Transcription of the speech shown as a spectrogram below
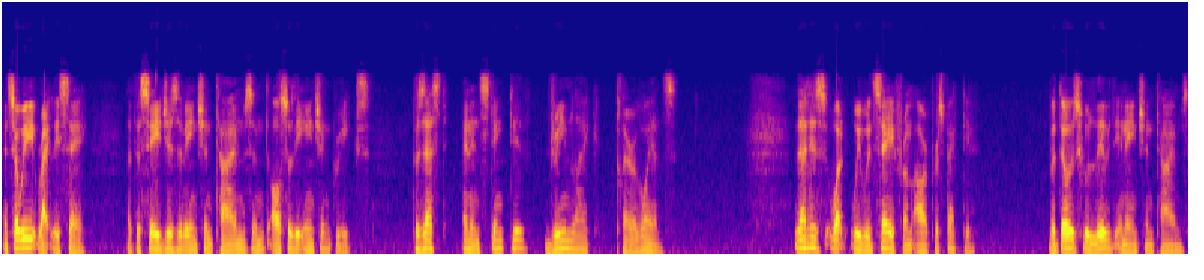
And so we rightly say that the sages of ancient times and also the ancient Greeks possessed an instinctive, dreamlike clairvoyance. That is what we would say from our perspective. But those who lived in ancient times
